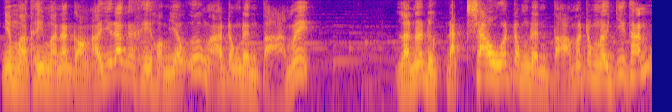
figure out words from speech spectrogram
Nhưng mà khi mà nó còn ở dưới đất khi hòm giao ước mà ở trong đền tạm ấy là nó được đặt sâu ở trong đền tạm ở trong nơi chí thánh.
